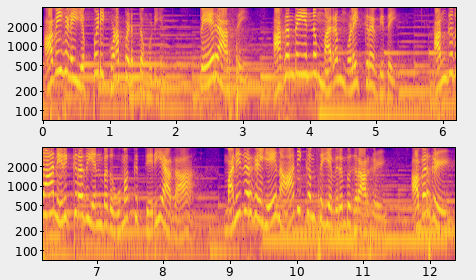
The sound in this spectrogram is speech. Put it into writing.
அவைகளை எப்படி குணப்படுத்த முடியும்? பேராசை அகந்தை என்னும் மரம் முளைக்கிற விதை அங்குதான் இருக்கிறது என்பது உமக்கு தெரியாதா? மனிதர்கள் ஏன் ஆதிக்கம் செய்ய விரும்புகிறார்கள்? அவர்கள்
